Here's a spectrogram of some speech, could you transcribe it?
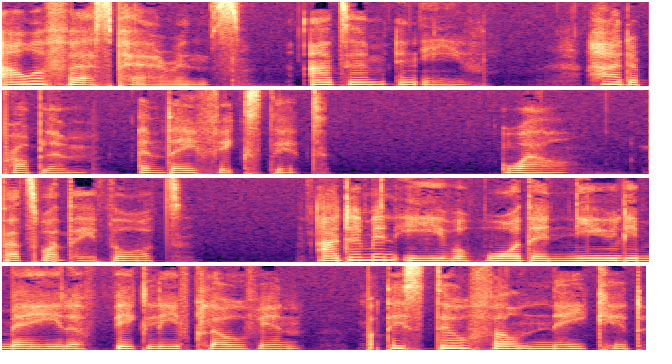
Our first parents, Adam and Eve, had a problem and they fixed it. Well, that's what they thought. Adam and Eve wore their newly made fig leaf clothing, but they still felt naked.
